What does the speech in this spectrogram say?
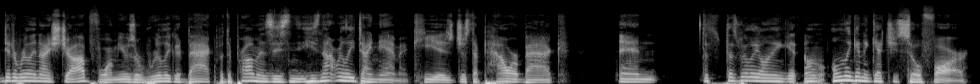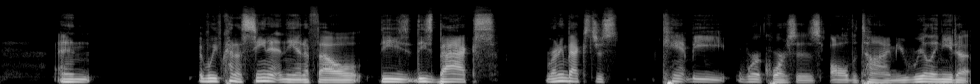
did a really nice job for him. He was a really good back, but the problem is he's, he's not really dynamic. He is just a power back, and that's, that's really only get only going to get you so far. And we've kind of seen it in the NFL. These these backs, running backs, just can't be workhorses all the time. You really need a,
